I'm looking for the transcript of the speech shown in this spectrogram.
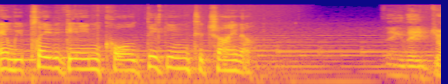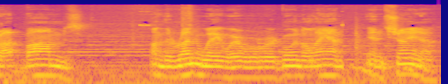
and we played a game called Digging to China. They dropped bombs on the runway where we were going to land in China,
